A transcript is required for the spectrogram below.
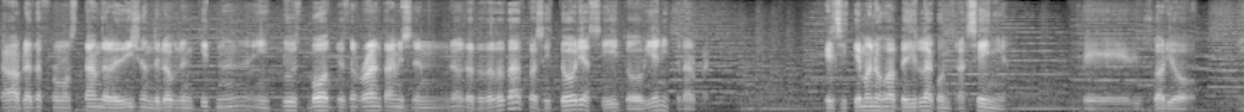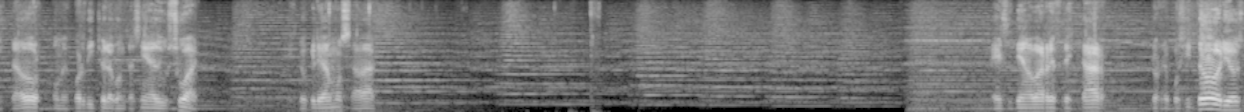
Java Platform Standard Edition Development Kit includes runtimes and toda esa historia, sí, todo bien, instalar paquete. El sistema nos va a pedir la contraseña de, usuario administrador, o mejor dicho, la contraseña de usuario. Es lo que le vamos a dar. el sistema va a refrescar los repositorios,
